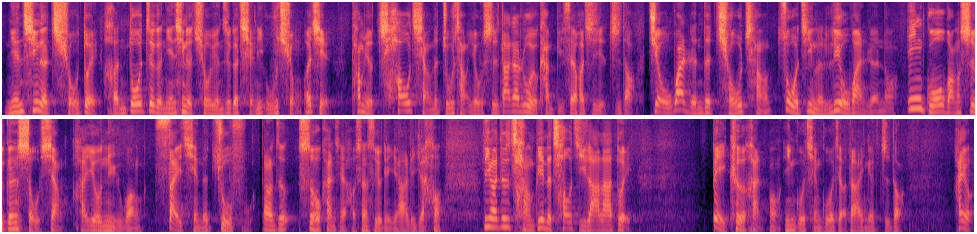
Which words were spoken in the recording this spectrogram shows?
年轻的球队很多，这个年轻的球员这个潜力无穷，而且他们有超强的主场优势。大家如果有看比赛的话，其实也知道，九万人的球场坐进了六万人哦。英国王室跟首相还有女王赛前的祝福，当然这事后看起来好像是有点压力啊。另外就是场边的超级啦啦队，贝克汉哦，英国前国脚，大家应该知道。还有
